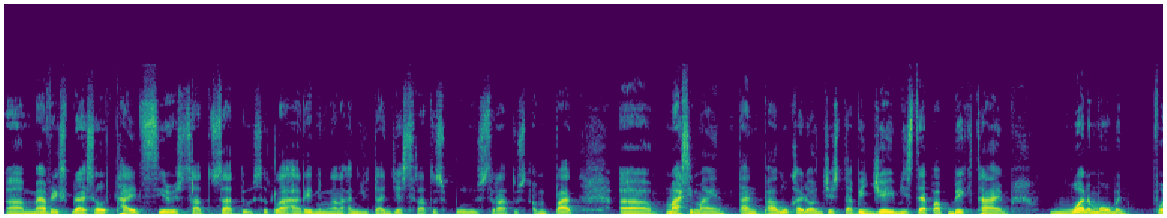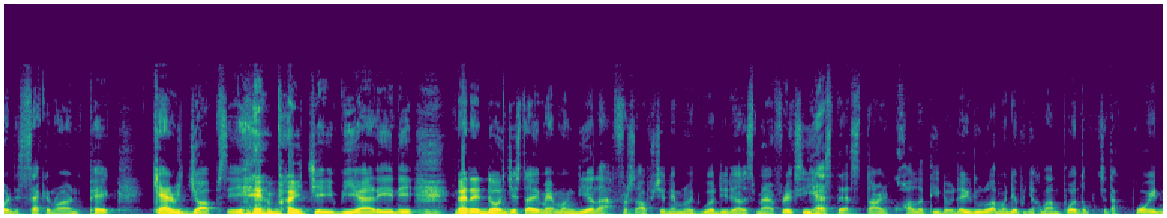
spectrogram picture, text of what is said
uh, Mavericks berhasil tied series 1-1 setelah hari ini mengalahkan Utah Jazz 110-104 uh, masih main tanpa Luka Doncic tapi JB step up big time. What a moment for the second round pick carry job sih by JB hari ini. Nggak ada Doncic tapi memang dia lah first optionnya menurut gue di Dallas Mavericks. He has that star quality though. Dari dulu emang dia punya kemampuan untuk mencetak poin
